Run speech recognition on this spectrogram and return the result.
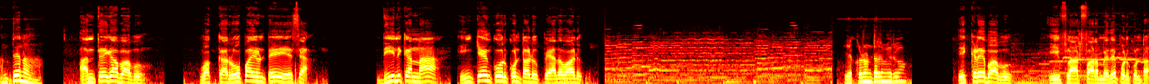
అంతేనా? అంతేగా బాబు. ఒక్క రూపాయి ఉంటే వేసా దీనికన్నా ఇంకేం కోరుకుంటాడు పేదవాడు? ఎక్కడుంటారు మీరు? ఇక్కడే బాబు. ఈ ప్లాట్ఫారం మీదే పడుకుంటా.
